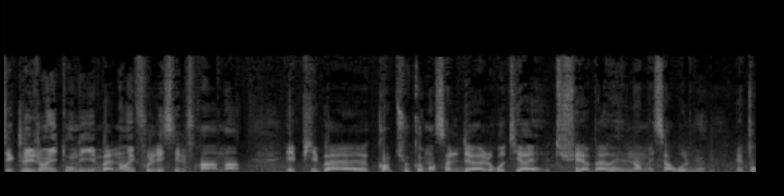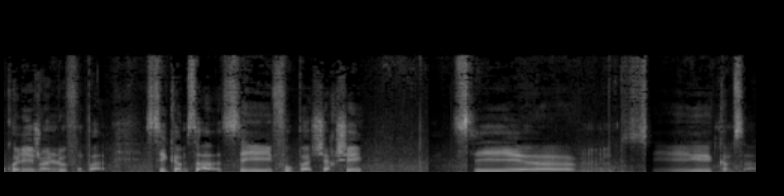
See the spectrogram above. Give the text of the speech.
C'est que les gens ils t'ont dit bah non il faut laisser le frein à main. Et puis bah quand tu commences à le, retirer tu fais ah bah non mais ça roule mieux. Mais pourquoi les gens ils le font pas? C'est comme ça. C'est il faut pas chercher. C'est euh, comme ça.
